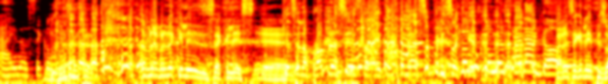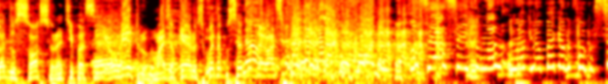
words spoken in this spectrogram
Ai, na segunda. Tô me lembrando daqueles. aqueles é, Quer dizer, na própria sexta, né? Então começa por isso aqui. Vamos começar agora. Parece aquele episódio do sócio, né? Tipo assim, eu entro, mas eu quero 50% do Não, negócio. sabe aquela com fone? Você aceita um, um avião pegando fogo? Sim!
